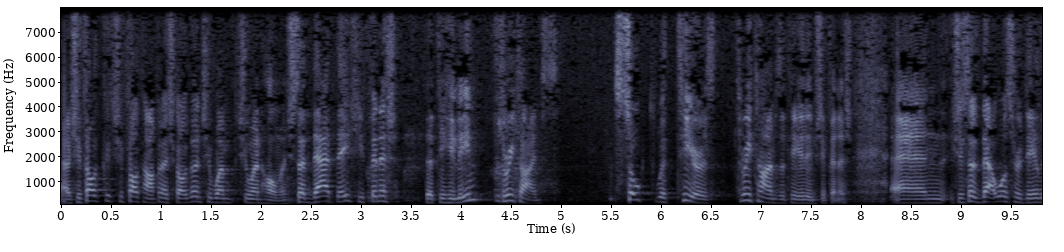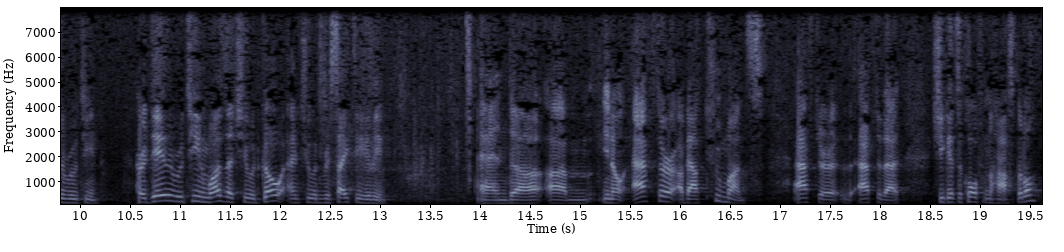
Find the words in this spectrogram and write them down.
And she felt she felt confident. She felt good. She went she went home, and she said that day she finished the Tehillim three times, soaked with tears Three times the Tehillim she finished. And she said that was her daily routine. Her daily routine was that she would go and she would recite Tehillim. And, uh, um, you know, after about two months after, after that, she gets a call from the hospital.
